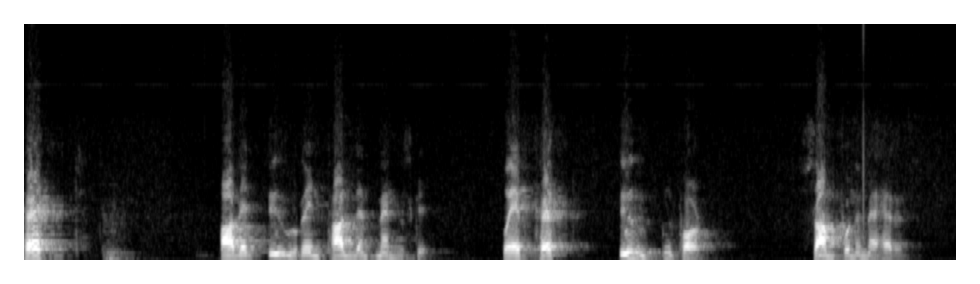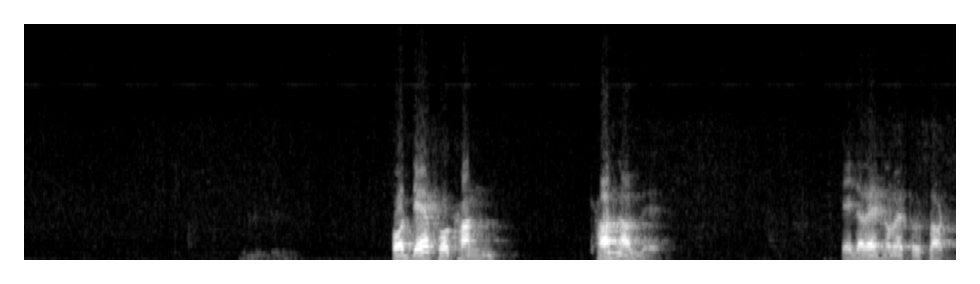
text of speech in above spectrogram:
født av et urenfallent menneske og er født utenfor samfunnet med Herren. Og derfor kan, kan alle, eller enda rettere sagt,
